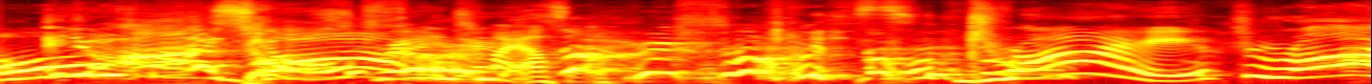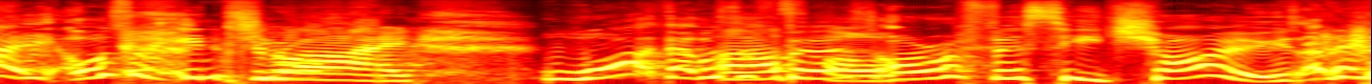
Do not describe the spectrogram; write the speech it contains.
Oh my God. Oh, straight into my asshole. Dry. Dry. Also into your- Dry. What? That was the first orifice he chose. I mean,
